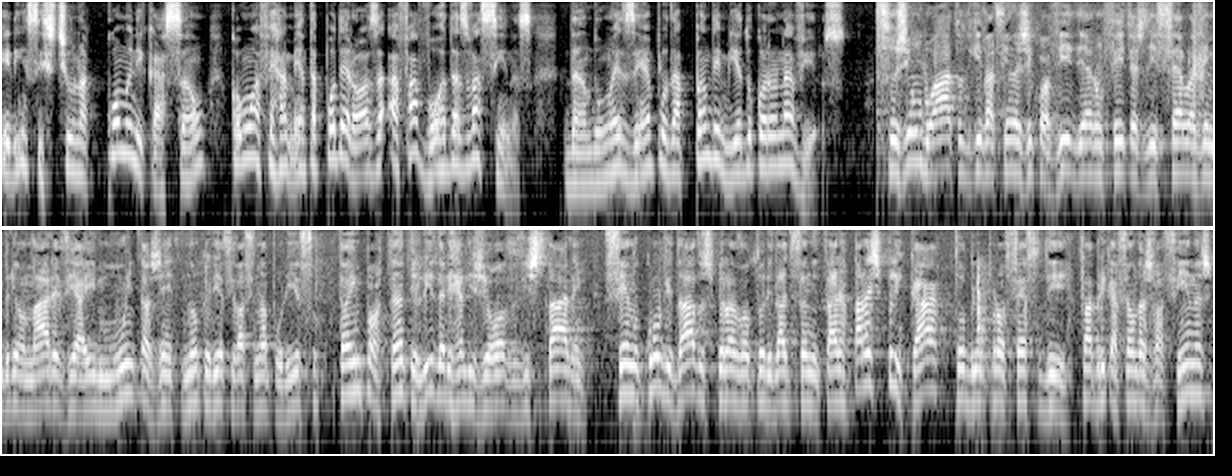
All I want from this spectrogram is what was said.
ele insistiu na comunicação como uma ferramenta poderosa a favor das vacinas, dando um exemplo da pandemia do coronavírus. Surgiu um boato de que vacinas de Covid eram feitas de células embrionárias e aí muita gente não queria se vacinar por isso. Então é importante líderes religiosos estarem sendo convidados pelas autoridades sanitárias para explicar sobre o processo de fabricação das vacinas.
